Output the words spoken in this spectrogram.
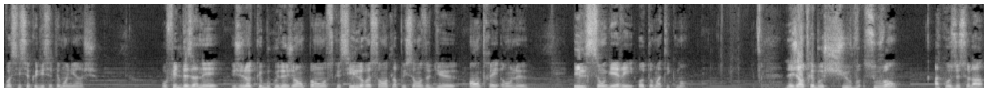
voici ce que dit ce témoignage. Au fil des années, je note que beaucoup de gens pensent que s'ils ressentent la puissance de Dieu entrer en eux, ils sont guéris automatiquement. Les gens trébuchent souvent à cause de cela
